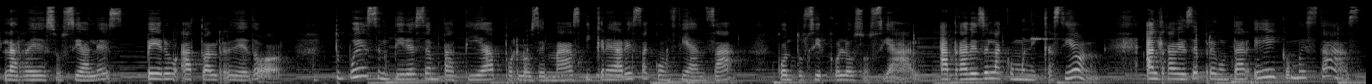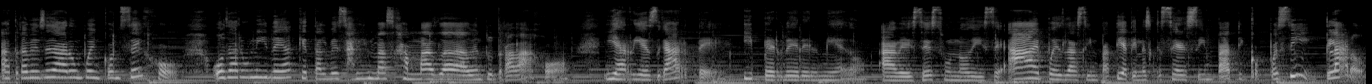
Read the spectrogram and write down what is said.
las redes sociales, pero a tu alrededor. Tú puedes sentir esa empatía por los demás y crear esa confianza con tu círculo social, a través de la comunicación, a través de preguntar, hey, ¿cómo estás? A través de dar un buen consejo o dar una idea que tal vez alguien más jamás la ha dado en tu trabajo y arriesgarte y perder el miedo. A veces uno dice, ay, pues la simpatía, tienes que ser simpático. Pues sí, claro,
